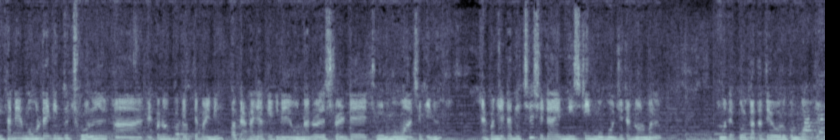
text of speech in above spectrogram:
এখানের মোমোটায় কিন্তু ঝোল এখনও দেখতে পাইনি। তো দেখা যাক এখানে অন্যান্য রেস্টুরেন্টে ঝোল মোমো আছে কিনা। এখন যেটা দিচ্ছে সেটা এমনি স্টিম মোমো যেটা নর্মাল আমাদের কলকাতাতে ওরকম পাওয়া যায়।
